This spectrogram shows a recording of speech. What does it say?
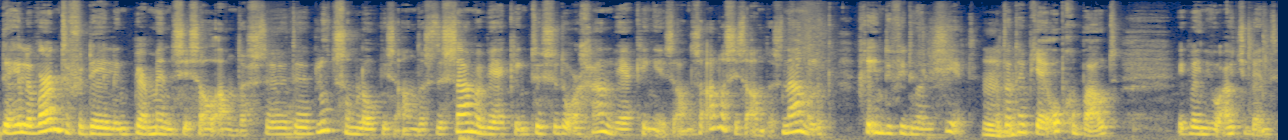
de, hele warmteverdeling per mens is al anders. De, de bloedsomloop is anders. De samenwerking tussen de orgaanwerkingen is anders. Alles is anders, namelijk geïndividualiseerd. Mhm. Want dat heb jij opgebouwd. Ik weet niet hoe oud je bent,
